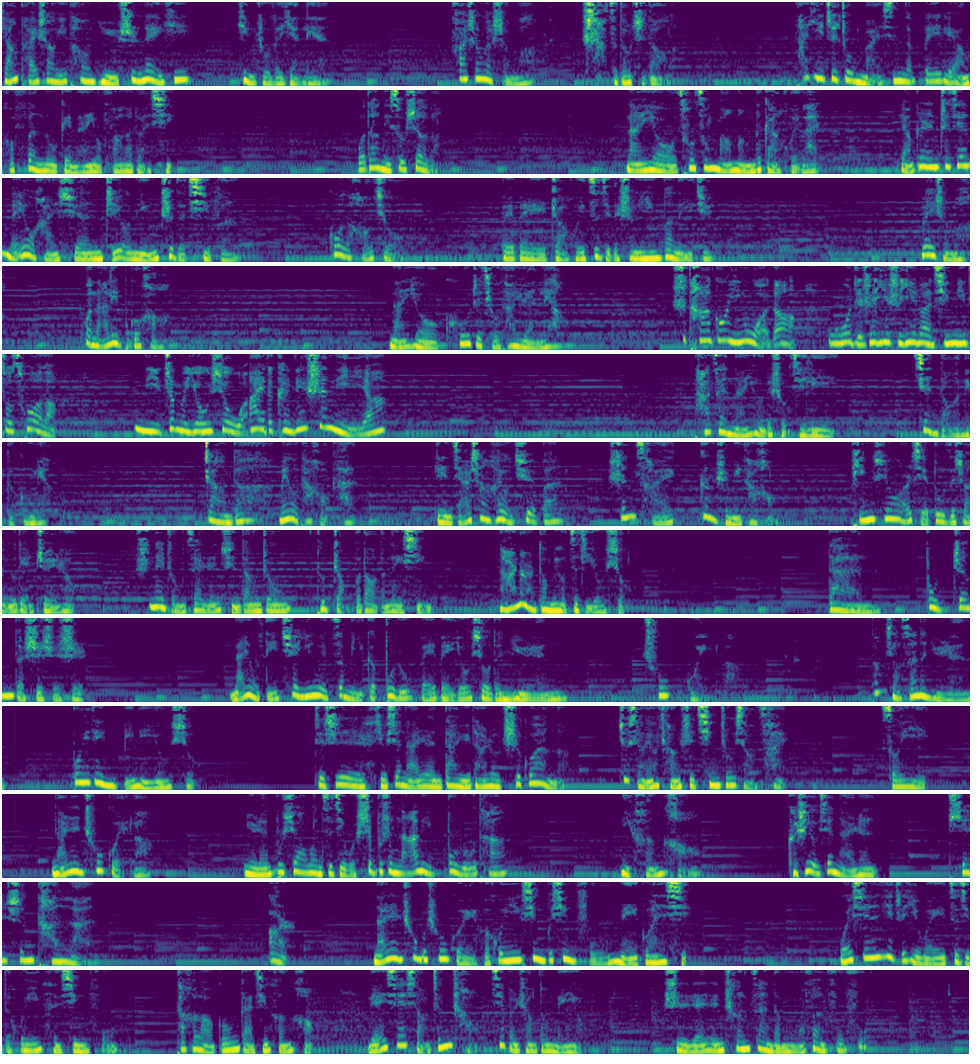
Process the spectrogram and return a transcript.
阳台上一套女士内衣映入了眼帘。发生了什么？傻子都知道了。她抑制住满心的悲凉和愤怒，给男友发了短信：“我到你宿舍了。”男友匆匆忙忙的赶回来，两个人之间没有寒暄，只有凝滞的气氛。过了好久，北北找回自己的声音，问了一句：“为什么？我哪里不够好？”男友哭着求她原谅：“是他勾引我的，我只是一时意乱情迷做错了。你这么优秀，我爱的肯定是你呀。”她在男友的手机里见到了那个姑娘，长得没有他好看。脸颊上还有雀斑，身材更是没他好，平胸而且肚子上有点赘肉，是那种在人群当中都找不到的类型，哪哪都没有自己优秀。但不争的事实是，男友的确因为这么一个不如北北优秀的女人出轨了。当小三的女人不一定比你优秀。只是有些男人大鱼大肉吃惯了，就想要尝试清粥小菜，所以，男人出轨了，女人不需要问自己我是不是哪里不如他。你很好，可是有些男人天生贪婪。二，男人出不出轨和婚姻幸不幸福没关系。文心一直以为自己的婚姻很幸福，她和老公感情很好。连一些小争吵基本上都没有，是人人称赞的模范夫妇。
